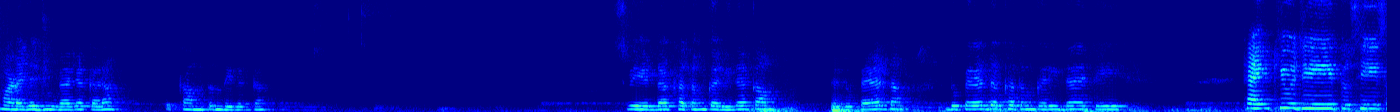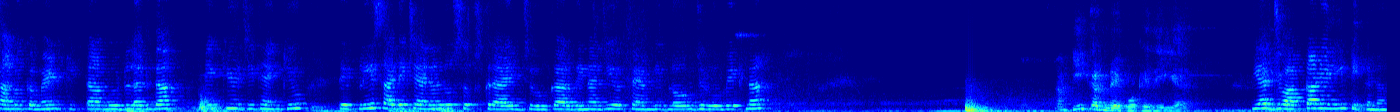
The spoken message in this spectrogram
ਮਾੜਾ ਜਿਹਾ ਜੂੜਾ ਜਿਹਾ ਕਰਾਂ ਤੇ ਕੰਮ ਧੰਦੇ ਲੱਗਾ। ਸਵੇਰ ਦਾ ਖਤਮ ਕਰੀਦਾ ਕੰਮ ਤੇ ਦੁਪਹਿਰ ਦਾ ਦੁਪਹਿਰ ਦਾ ਖਤਮ ਕਰੀਦਾ ਹੈ ਤੇ ਥੈਂਕ ਯੂ ਜੀ, ਤੁਸੀਂ ਸਾਨੂੰ ਕਮੈਂਟ ਕੀਤਾ ਗੁੱਡ ਲੱਗਦਾ। ਥੈਂਕ ਯੂ ਜੀ ਥੈਂਕ ਯੂ ਤੇ ਪਲੀਜ਼ ਸਾਡੇ ਚੈਨਲ ਨੂੰ ਸਬਸਕ੍ਰਾਈਬ ਜ਼ਰੂਰ ਕਰ ਦੇਣਾ ਜੀ ਔਰ ਫੈਮਿਲੀ ਵਲੌਗ ਜ਼ਰੂਰ ਵੇਖਣਾ। ਆ ਕੀ ਕਰਨ ਦੇ ਕੋਠੇ ਤੇ ਯਾਰ ਯਾਰ ਜਵਾਕਾਂ ਨੇ ਨਹੀਂ ਟਿਕਣਾ।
